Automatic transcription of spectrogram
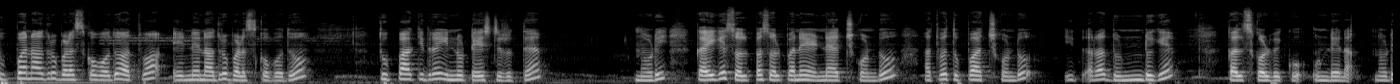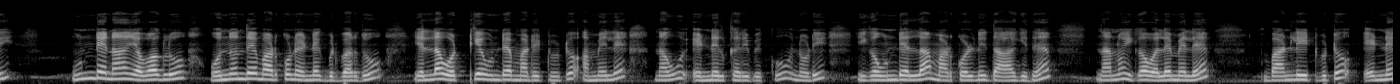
ತುಪ್ಪನಾದರೂ ಬಳಸ್ಕೋಬೋದು ಅಥವಾ ಎಣ್ಣೆನಾದರೂ ಬಳಸ್ಕೋಬೋದು. ತುಪ್ಪ ಹಾಕಿದರೆ ಇನ್ನೂ ಟೇಸ್ಟ್ ಇರುತ್ತೆ. ನೋಡಿ, ಕೈಗೆ ಸ್ವಲ್ಪ ಸ್ವಲ್ಪನೇ ಎಣ್ಣೆ ಹಚ್ಕೊಂಡು ಅಥವಾ ತುಪ್ಪ ಹಚ್ಕೊಂಡು ಈ ಥರ ದುಂಡುಗೆ ಕಲಿಸ್ಕೊಳ್ಬೇಕು ಉಂಡೆನ. ನೋಡಿ ಉಂಡೆನ ಯಾವಾಗಲೂ ಒಂದೊಂದೇ ಮಾಡ್ಕೊಂಡು ಎಣ್ಣೆಗೆ ಬಿಡಬಾರ್ದು. ಎಲ್ಲ ಒಟ್ಟಿಗೆ ಉಂಡೆ ಮಾಡಿಟ್ಬಿಟ್ಟು ಆಮೇಲೆ ನಾವು ಎಣ್ಣೆಲಿ ಕರಿಬೇಕು. ನೋಡಿ, ಈಗ ಉಂಡೆ ಎಲ್ಲ ಮಾಡ್ಕೊಳ್ಳಿದ್ದಾಗಿದೆ ಆಗಿದೆ ನಾನು ಈಗ ಒಲೆ ಮೇಲೆ ಬಾಣಲಿ ಇಟ್ಬಿಟ್ಟು ಎಣ್ಣೆ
